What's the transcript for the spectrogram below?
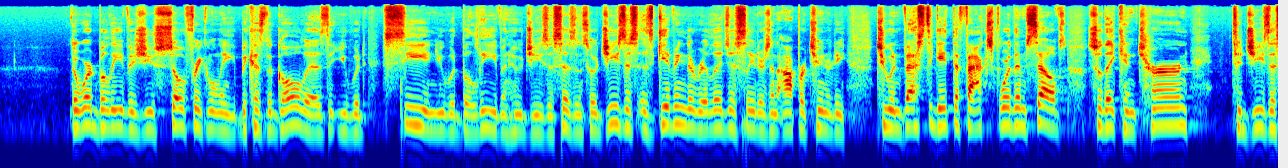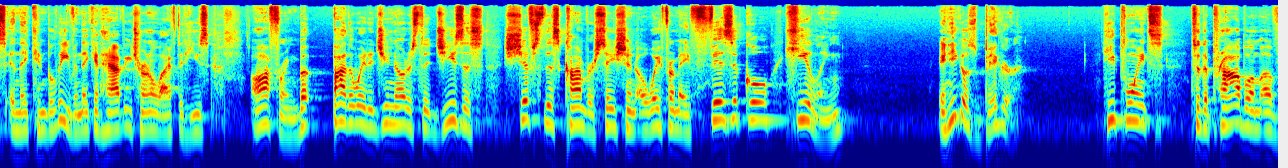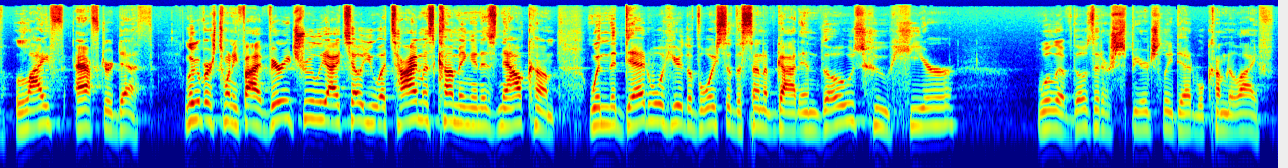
The word believe is used so frequently because the goal is that you would see and you would believe in who Jesus is. And so Jesus is giving the religious leaders an opportunity to investigate the facts for themselves so they can turn to Jesus and they can believe and they can have eternal life that he's offering. But by the way, did you notice that Jesus shifts this conversation away from a physical healing and he goes bigger? He points to the problem of life after death. Look at verse 25. Very truly, I tell you, a time is coming and is now come when the dead will hear the voice of the Son of God, and those who hear will live. Those that are spiritually dead will come to life.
